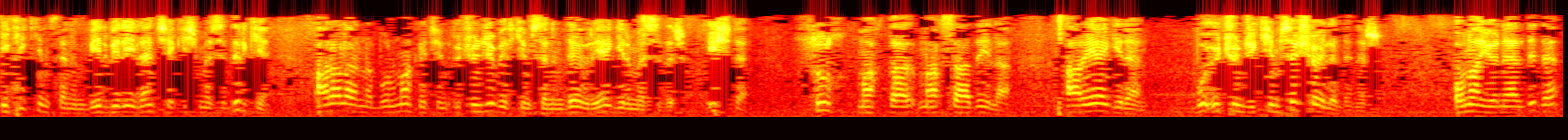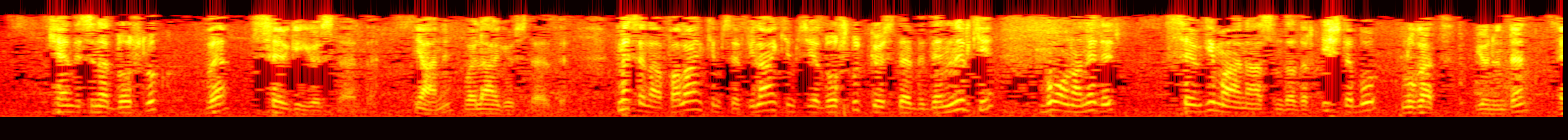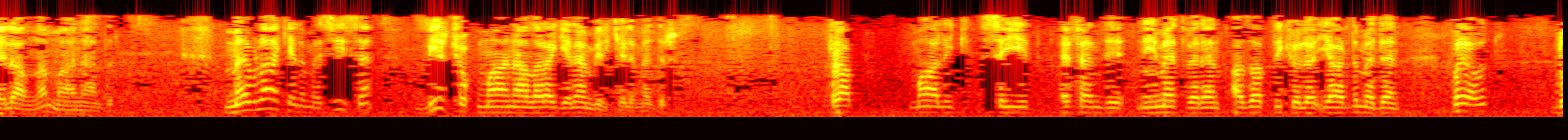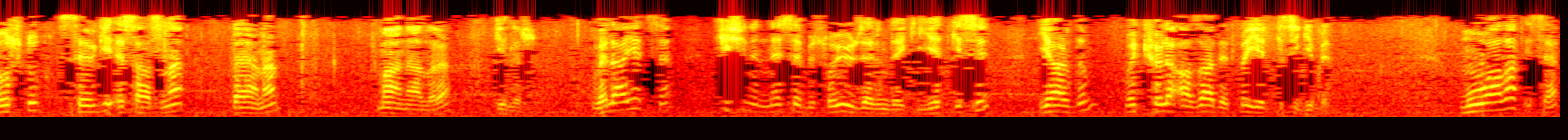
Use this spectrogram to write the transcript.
İki kimsenin birbiriyle çekişmesidir ki aralarını bulmak için üçüncü bir kimsenin devreye girmesidir. İşte sulh maksadıyla araya giren bu üçüncü kimse şöyle denir. Ona yöneldi de kendisine dostluk ve sevgi gösterdi. Yani vela gösterdi. Mesela falan kimse filan kimseye dostluk gösterdi denilir ki bu ona nedir? Sevgi manasındadır. İşte bu lugat yönünden ele alınan manadır. Mevla kelimesi ise birçok manalara gelen bir kelimedir. Rab, Malik, Seyit, Efendi, nimet veren, azaplı köle, yardım eden veyahut dostluk, sevgi esasına dayanan manalara gelir. Velayet ise kişinin nesebi soyu üzerindeki yetkisi, yardım ve köle azat etme yetkisi gibi. Muvalat ise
